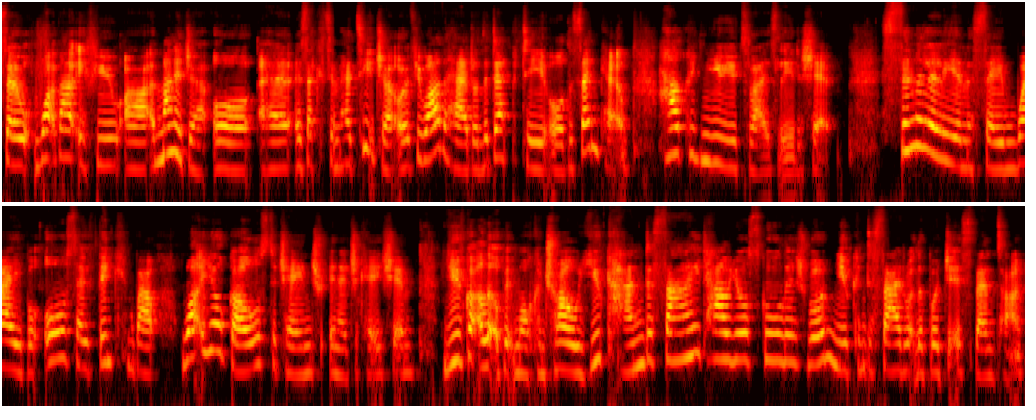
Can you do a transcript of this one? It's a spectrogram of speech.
So, what about if you are a manager or an executive head teacher, or if you are the head or the deputy or the SENCo? How can you utilise leadership? Similarly, in the same way, but also thinking about what are your goals to change in education? You've got a little bit more control. You can decide how your school is run, you can decide what the budget is spent on,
